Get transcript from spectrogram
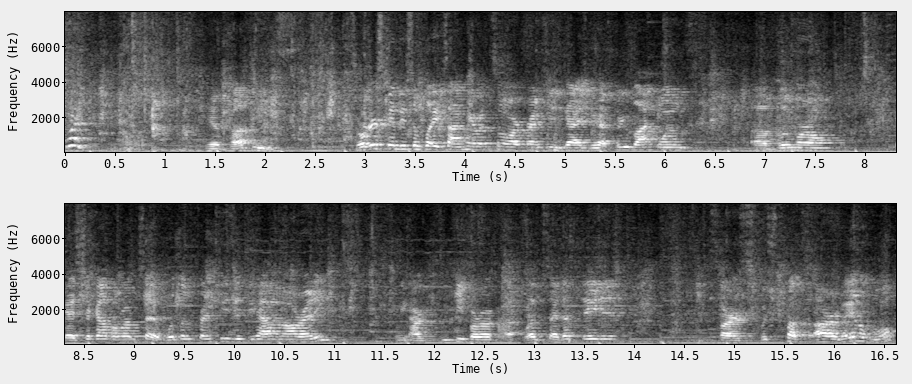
Come on. Good puppies. We're just gonna do some playtime here with some of our Frenchies, guys. We have three black ones, uh, blue merle. Guys, check out our website at Woodland Frenchies if you haven't already. We are we keep our uh, website updated as far as which pups are available.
